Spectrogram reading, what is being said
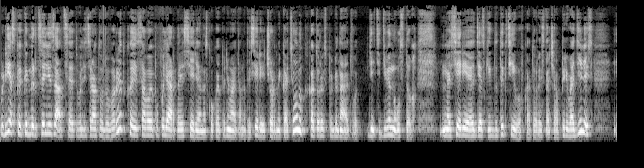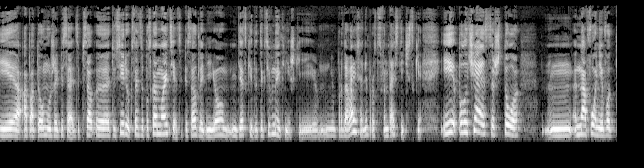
резкая коммерциализация этого литературного рынка, и самая популярная серия, насколько я понимаю, там это серия «Черный котенок», которую вспоминают вот дети 90-х, серия детских детективов, которые сначала переводились, и, а потом уже писать. Записал, э, эту серию, кстати, запускал мой отец, и писал для нее детские детективные книжки, и продавались они просто фантастически. И получается, что на фоне, вот,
